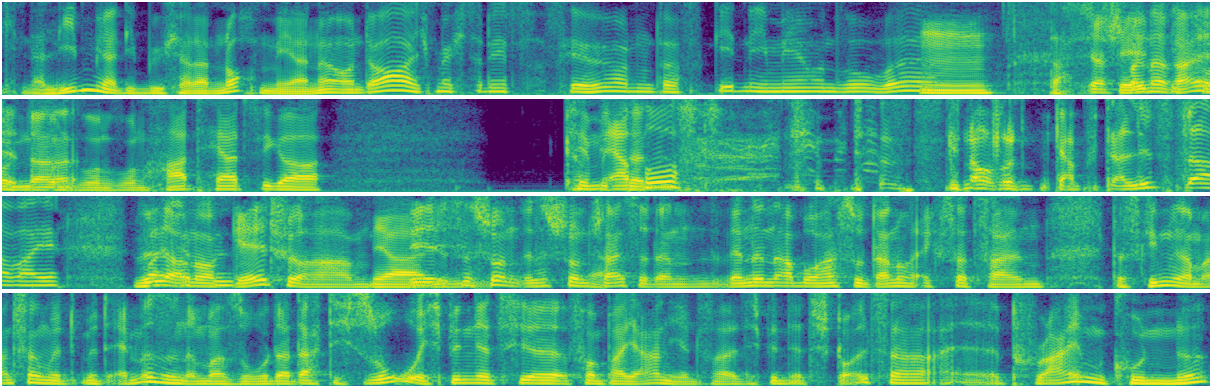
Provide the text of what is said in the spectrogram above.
Kinder lieben ja die Bücher dann noch mehr, ne? Und oh, ich möchte jetzt das hier hören und das geht nicht mehr und so. Äh. Das ja, stellt sich so, so, so, ein hartherziger Tim Apple, genau so ein Kapitalist dabei. Will auch noch Geld für haben. Ja, nee, es ist schon, es ist schon ja. scheiße. Dann, wenn du ein Abo hast und dann noch extra zahlen. Das ging mir am Anfang mit, mit Amazon immer so. Da dachte ich so, ich bin jetzt hier vor ein paar Jahren jedenfalls, ich bin jetzt stolzer äh, Prime-Kunde.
